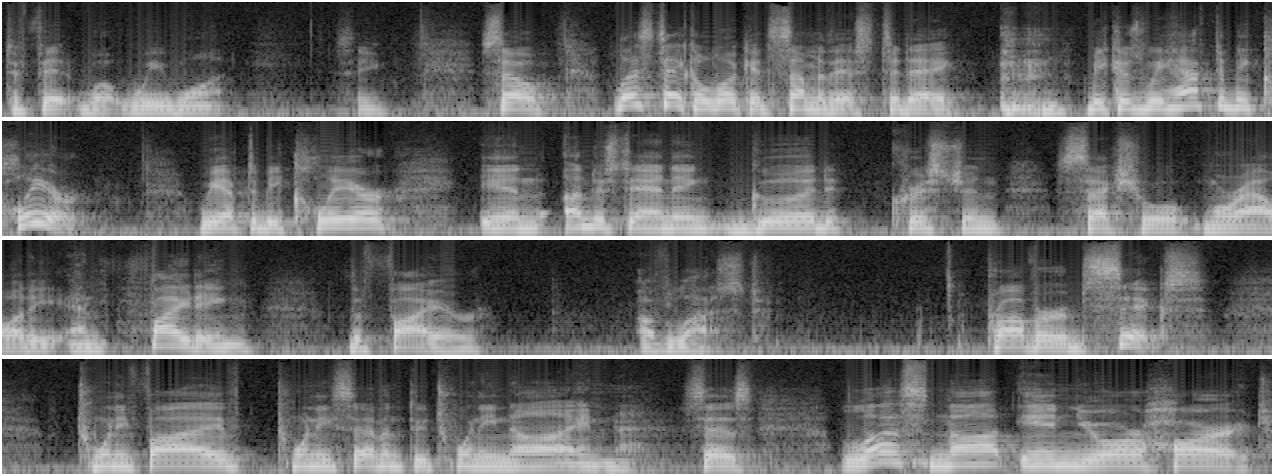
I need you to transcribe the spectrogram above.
to fit what we want. See? So let's take a look at some of this today because we have to be clear. We have to be clear in understanding good Christian sexual morality and fighting the fire of lust. Proverbs 6, 25, 27 through 29 says, Lust not in your heart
